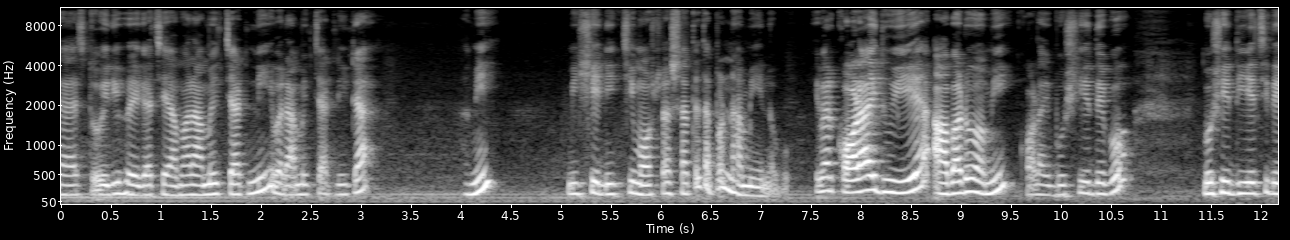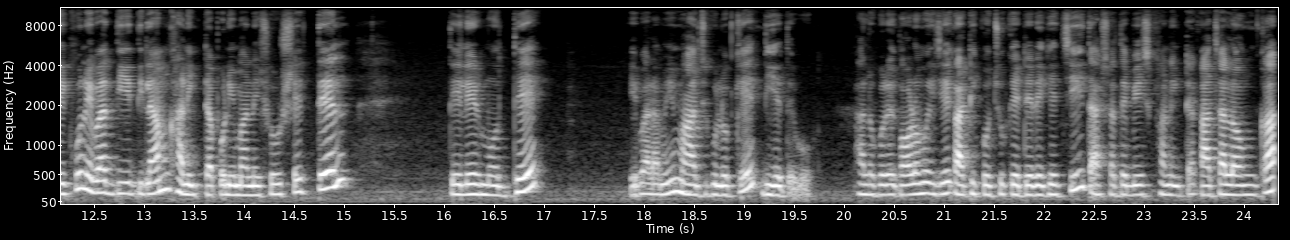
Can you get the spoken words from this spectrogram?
ব্যাস, তৈরি হয়ে গেছে আমার আমের চাটনি। এবার আমের চাটনিটা আমি মিশিয়ে নিচ্ছি মশলার সাথে, তারপর নামিয়ে নেব। এবার কড়াই ধুয়ে আবারও আমি কড়াই বসিয়ে দেব। বসিয়ে দিয়েছি, দেখুন। এবার দিয়ে দিলাম খানিকটা পরিমাণে সর্ষের তেল। তেলের মধ্যে এবার আমি মাছগুলোকে দিয়ে দেব। ভালো করে গরম হয়ে যে কাঠি কচু কেটে রেখেছি, তার সাথে বেশ খানিকটা কাঁচা লঙ্কা।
